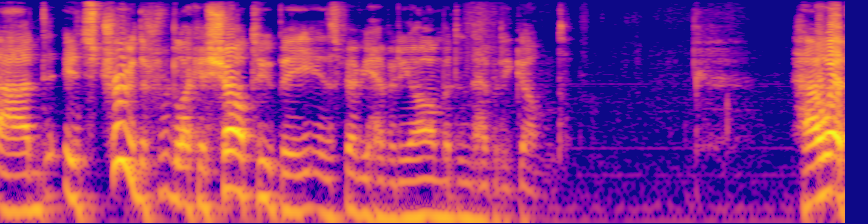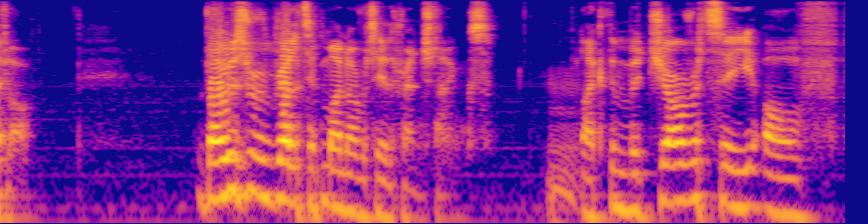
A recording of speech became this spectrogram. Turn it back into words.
And it's true, the, like a Char 2B is very heavily armoured and heavily gunned. However, those are a relative minority of the French tanks. Like the majority of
